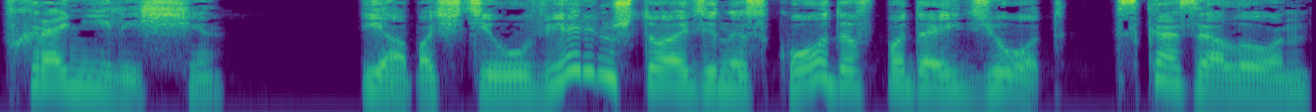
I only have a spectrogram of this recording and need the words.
в хранилище. «Я почти уверен, что один из кодов подойдет», — сказал он.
